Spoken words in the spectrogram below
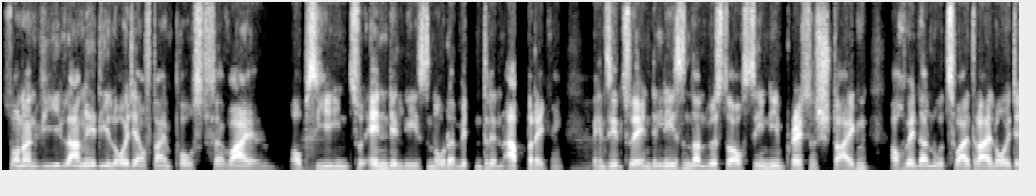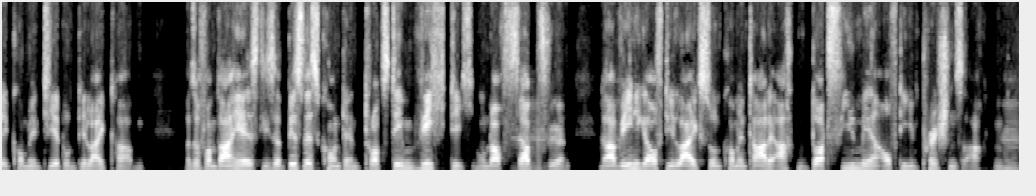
sondern wie lange die Leute auf deinem Post verweilen, ob mhm. sie ihn zu Ende lesen oder mittendrin abbrechen. Mhm. Wenn sie ihn zu Ende lesen, dann wirst du auch sehen, die Impressions steigen, auch wenn da nur zwei, drei Leute kommentiert und geliked haben. Also von daher ist dieser Business-Content trotzdem wichtig und auch mhm. fortführen. Mhm. Da weniger auf die Likes und Kommentare achten, dort viel mehr auf die Impressions achten. Mhm.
